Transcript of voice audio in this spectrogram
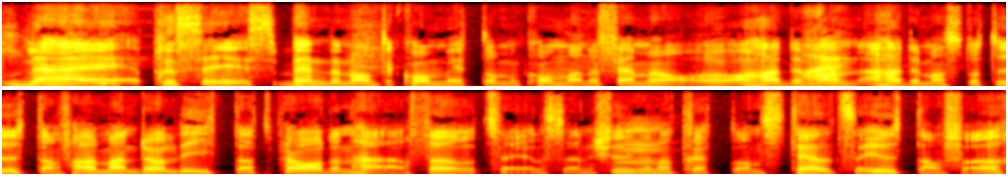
Nej, precis. Men den har inte kommit de kommande fem år. Och hade man, hade man stått utanför, hade man då litat på den här förutsägelsen 2013, ställt sig utanför,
